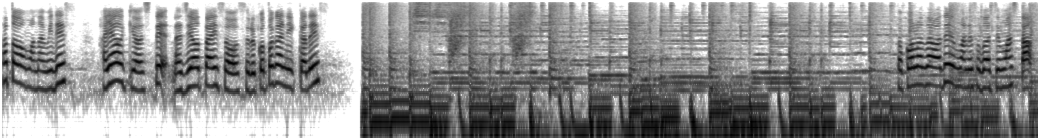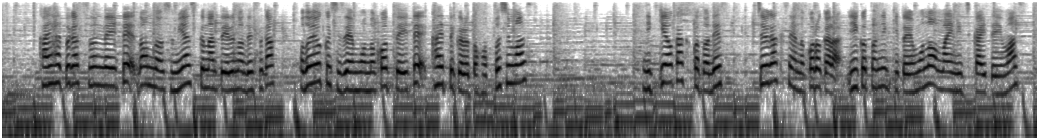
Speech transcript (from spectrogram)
佐藤まなみです。早起きをしてラジオ体操をすることが日課です。所沢で生まれ育ちました。開発が進んでいてどんどん住みやすくなっているのですが程よく自然も残っていて帰ってくるとほっとします。日記を書くことです。中学生の頃からいいこと日記というものを毎日書いています。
